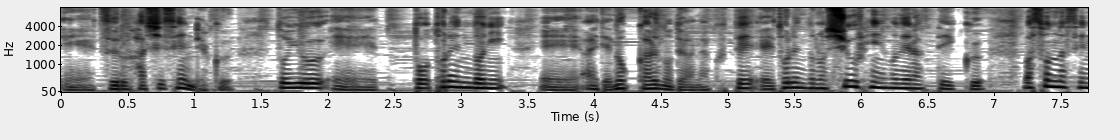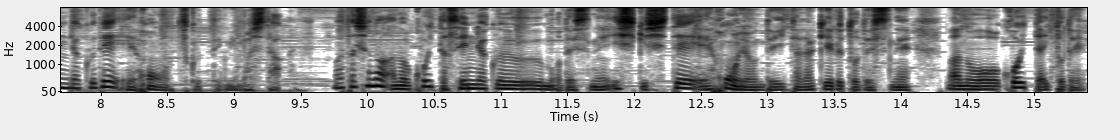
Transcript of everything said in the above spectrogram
えー、ツルハシ戦略という、えー、とトレンドに、えー、あえて乗っかるのではなくて、トレンドの周辺を狙っていく、まあ、そんな戦略で本を作ってみました。私のあのこういった戦略もですね意識して本を読んでいただけるとですねあのこういった意図で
